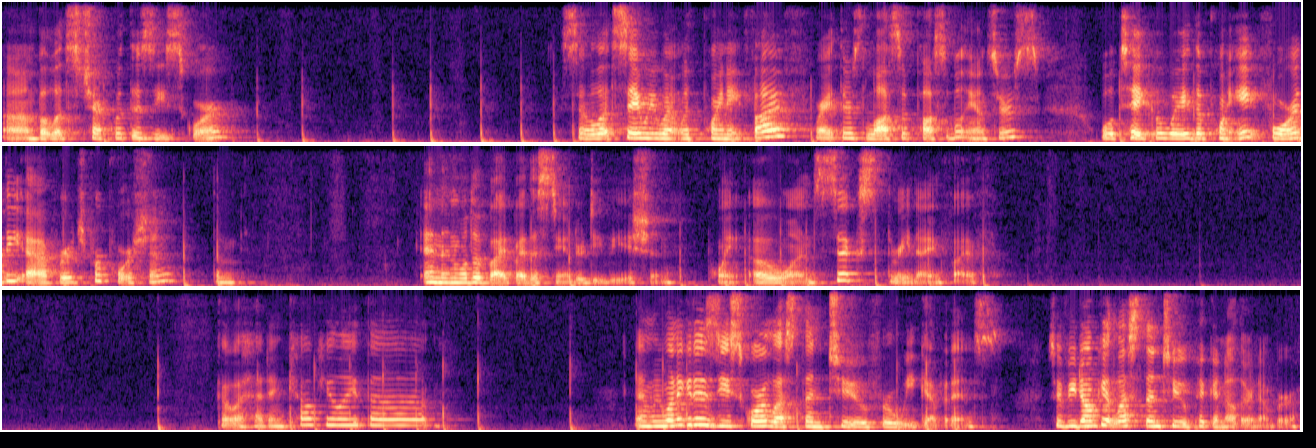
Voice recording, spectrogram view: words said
um, but let's check with the z-score. So let's say we went with 0.85, right? There's lots of possible answers. We'll take away the 0.84, the average proportion, the, and then we'll divide by the standard deviation, 0.016395. Go ahead and calculate that. And we want to get a z-score less than 2 for weak evidence. So if you don't get less than 2, pick another number.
